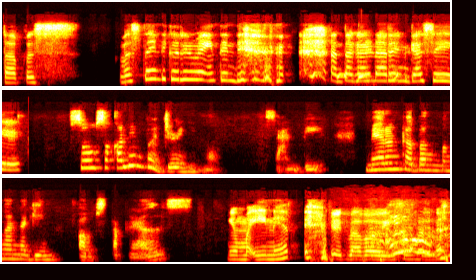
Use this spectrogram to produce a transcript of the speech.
tapos, basta hindi ko rin maintindihan. Ang tagal na rin kasi. So, sa kalimba journey mo, Sandy, meron ka bang mga naging obstacles? Yung mainit, pinagpapawisan din.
